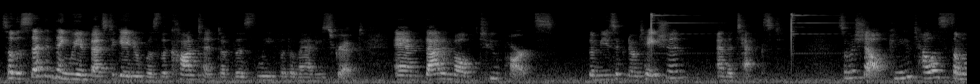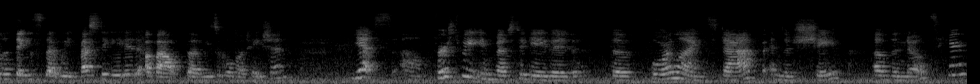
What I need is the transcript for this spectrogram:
So the second thing we investigated was the content of this leaf of the manuscript, and that involved two parts, the music notation and the text. So Michelle, can you tell us some of the things that we investigated about the musical notation? Yes, first we investigated the four-line staff and the shape of the notes here.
